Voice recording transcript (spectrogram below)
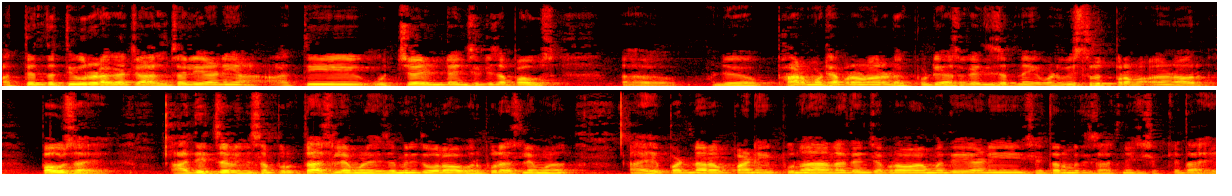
अत्यंत तीव्र ढगाच्या हालचाली आणि अति उच्च इंटेन्सिटीचा पाऊस म्हणजे फार मोठ्या प्रमाणावर ढगफुटी असं काही दिसत नाही पण विस्तृत प्रमाणावर पाऊस आहे. आधीच जमीन संपृक्त असल्यामुळे जमिनीत ओलावा भरपूर असल्यामुळं हे पडणारं पाणी पुन्हा नद्यांच्या प्रवाहामध्ये आणि शेतांमध्ये साचण्याची शक्यता आहे.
